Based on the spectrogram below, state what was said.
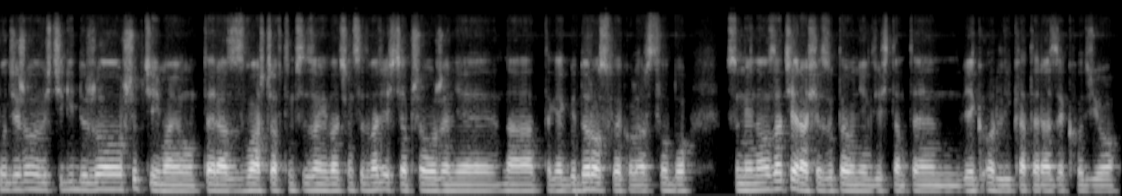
młodzieżowe wyścigi dużo szybciej mają teraz, zwłaszcza w tym sezonie 2020 przełożenie na tak jakby dorosłe kolarstwo, bo w sumie no zaciera się zupełnie gdzieś tam ten wiek Orlika teraz, jak chodzi o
